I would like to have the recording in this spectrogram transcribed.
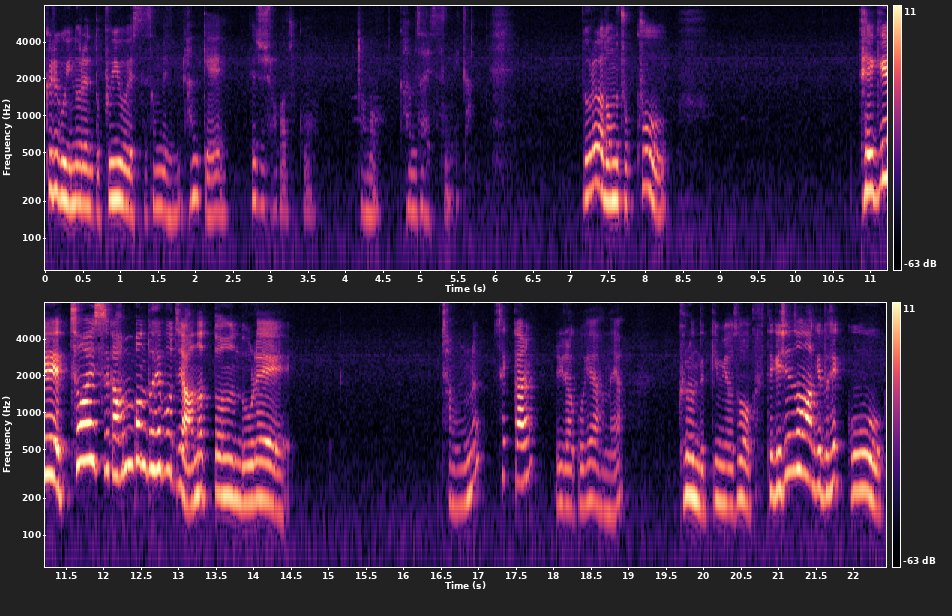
그리고 이 노래는 또 VOS 선배님 함께 해주셔가지고 너무 감사했습니다. 노래가 너무 좋고 되게 트와이스가 한 번도 해보지 않았던 노래 장르? 색깔이라고 해야 하나요? 그런 느낌이어서 되게 신선하기도 했고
